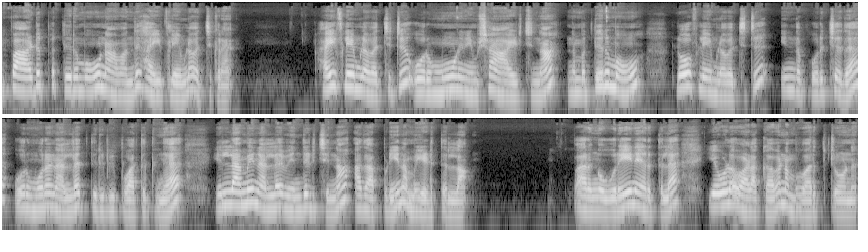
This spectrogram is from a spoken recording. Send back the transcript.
இப்போ அடுப்பை திரும்பவும் நான் வந்து ஹை ஃப்ளேமில் வச்சுக்கிறேன். ஹை ஃப்ளேமில் வச்சுட்டு ஒரு மூணு நிமிஷம் ஆயிடுச்சுன்னா நம்ம திரும்பவும் லோ ஃப்ளேமில் வச்சுட்டு இந்த பொரிச்சதை ஒரு முறை நல்லா திருப்பி பார்த்துக்குங்க. எல்லாமே நல்லா வெந்துடுச்சுன்னா அதை அப்படியே நம்ம எடுத்துடலாம். பாருங்கள் ஒரே நேரத்தில் எவ்வளோ வழக்காவை நம்ம வறுத்துட்டோன்னு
